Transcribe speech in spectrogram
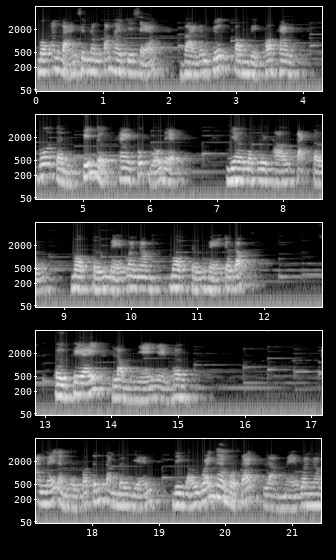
Một anh bạn sinh năm 82 chia sẻ vài năm trước công việc khó khăn, vô tình kiếm được hai khúc gỗ đẹp. Nhờ một người thợ tạc tượng, một tượng mẹ quan âm, một tượng mẹ châu đốc. Từ khi ấy, lòng nhẹ nhàng hơn. Anh ấy là người có tính tâm đơn giản, vì gọi quán thêm bồ tát là mẹ quan âm.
